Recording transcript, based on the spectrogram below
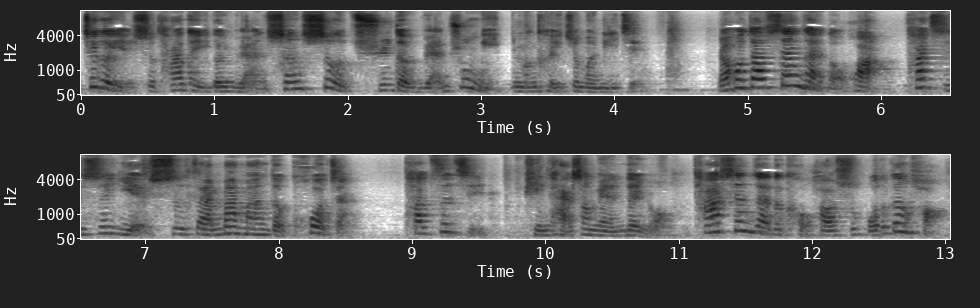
这个也是它的一个原生社区的原住民，你们可以这么理解。然后到现在的话，它其实也是在慢慢的扩展它自己平台上面的内容。它现在的口号是活得更好，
